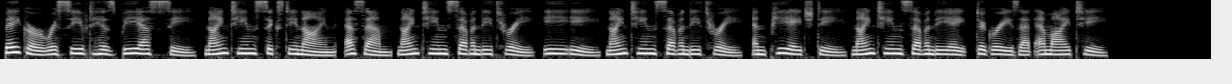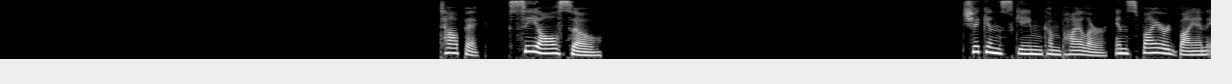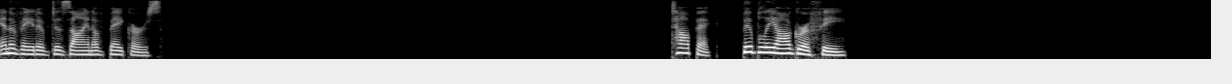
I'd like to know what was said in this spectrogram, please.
Baker received his BSc 1969, SM 1973, EE 1973, and PhD 1978 degrees at MIT. Topic See also Chicken Scheme Compiler, inspired by an innovative design of Baker's. Bibliography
